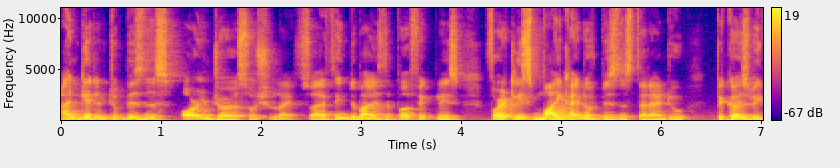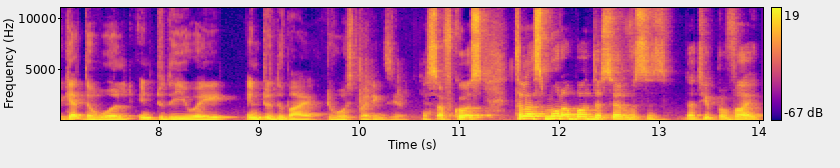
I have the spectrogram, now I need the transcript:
and get into business or enjoy a social life. So I think Dubai is the perfect place for at least my kind of business that I do because we get the world into the UAE, into Dubai to host weddings here. yes of course tell us more about the services that you provide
